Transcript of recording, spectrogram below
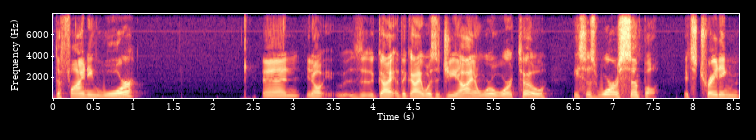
defining war, and you know, the guy the guy was a GI in World War II. He says war is simple. It's trading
